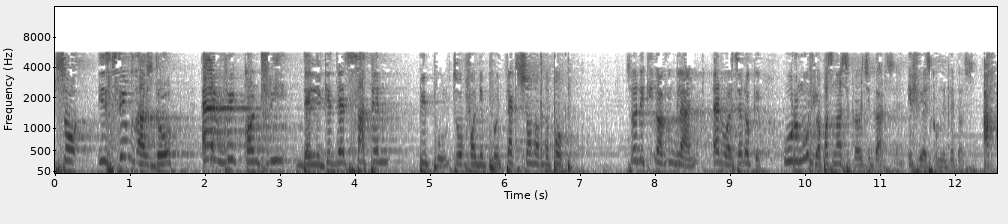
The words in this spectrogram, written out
So it seems as though every country delegated certain people to, for the protection of the Pope. So the King of England, Edward, said, Okay, we'll remove your personal security guards eh, if you excommunicate us. Ah.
